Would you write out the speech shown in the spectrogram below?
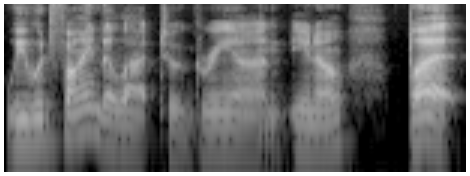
we would find a lot to agree on. You know, but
